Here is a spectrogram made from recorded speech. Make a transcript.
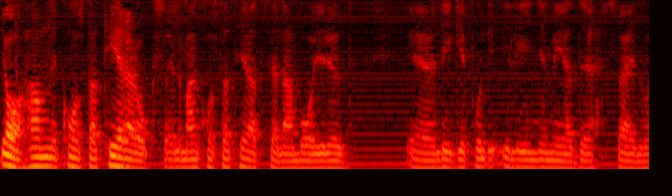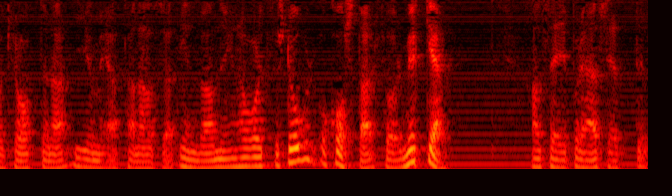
ja, han konstaterar också, eller man konstaterar att Stellan Bojerud eh, ligger på, i linje med eh, Sverigedemokraterna i och med att han anser att invandringen har varit för stor och kostar för mycket. Han säger på det här sättet.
